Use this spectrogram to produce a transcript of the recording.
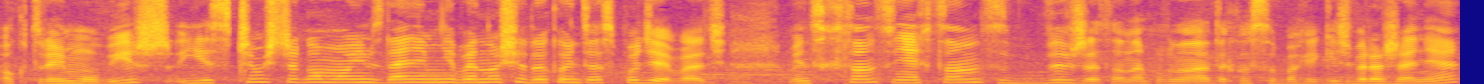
o której mówisz, jest czymś, czego moim zdaniem nie będą się do końca spodziewać. Więc chcąc, nie chcąc, wywrze to na pewno na tych osobach jakieś wrażenie.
